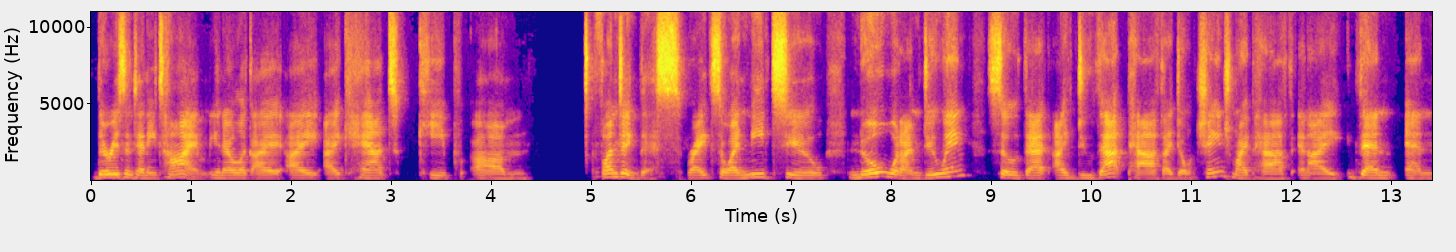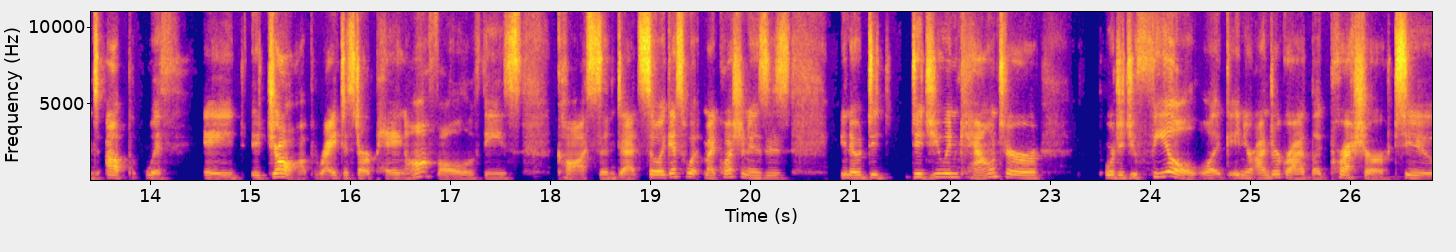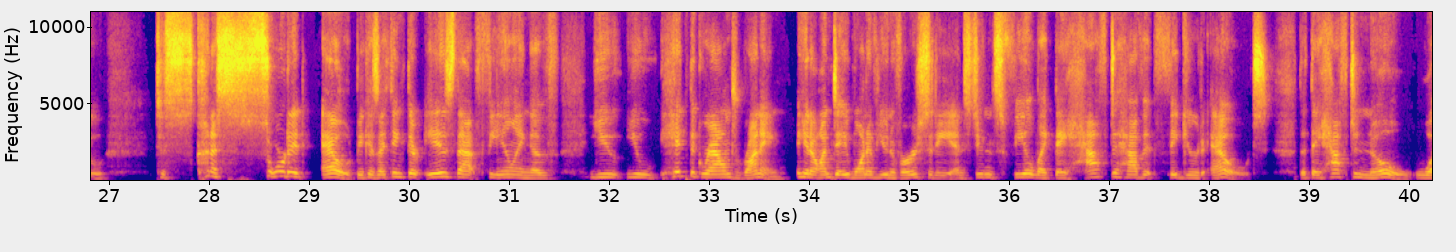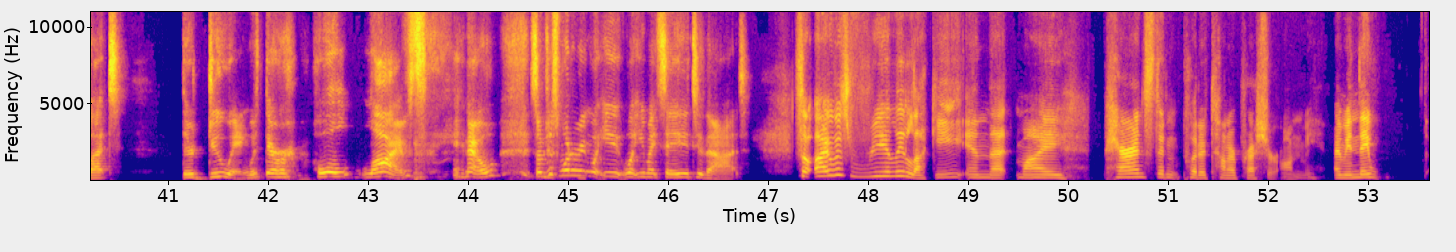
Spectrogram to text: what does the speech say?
there isn't any time. You know like i i i can't keep um funding this right? So i need to know what i'm doing so that i do that path i don't change my path and i then end up with a, a job right to start paying off all of these costs and debts. So i guess what my question is is you know did did you encounter or did you feel like in your undergrad like pressure to to kind of sort it out because i think there is that feeling of you you hit the ground running you know on day one of university and students feel like they have to have it figured out that they have to know what they're doing with their whole lives you know? So i'm just wondering what you what you might say to that. So i was really lucky in that my parents didn't put a ton of pressure on me. I mean they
